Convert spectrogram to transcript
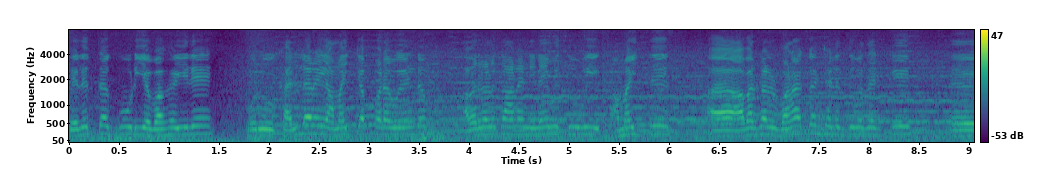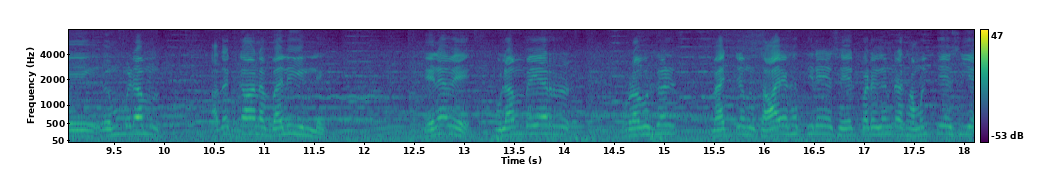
செலுத்தக்கூடிய வகையிலே ஒரு கல்லறை அமைக்கப்பட வேண்டும். அவர்களுக்கான நினைவு தூவி அமைத்து அவர்கள் வணக்கம் செலுத்துவதற்கு எம்மிடம் அதற்கான வழி இல்லை. எனவே புலம்பெயர் உறவுகள் மற்றும் தாயகத்திலே செயற்படுகின்ற தமிழ் தேசிய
